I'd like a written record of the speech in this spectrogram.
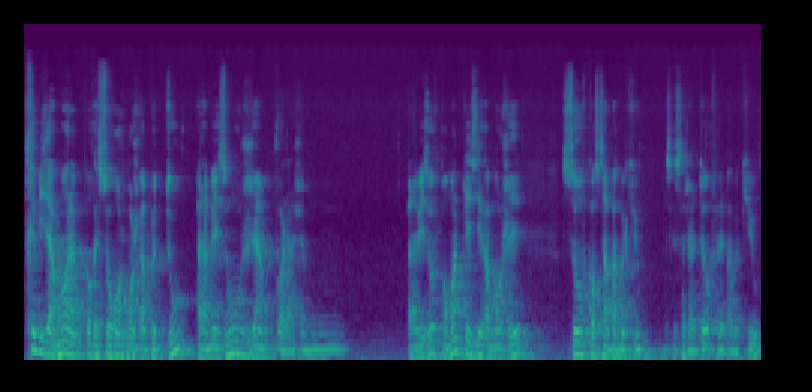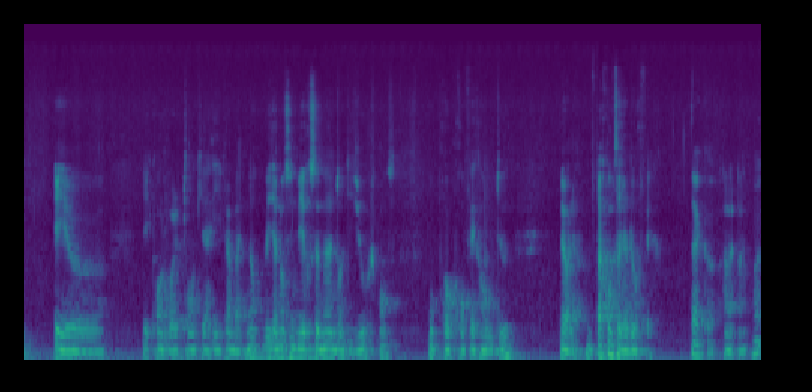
très bizarrement, au restaurant, je mangerai un peu de tout. À la maison, j'aime, voilà, j'aime, à la maison, je prends moins de plaisir à manger, sauf quand c'est un barbecue. Parce que ça, j'adore faire les barbecues. Et, et quand je vois le temps qui arrive là maintenant, mais il annonce une meilleure semaine dans 10 jours, je pense. Ou pour en faire un ou deux. Mais voilà. Par contre, ça, j'adore faire. D'accord. Ouais, ouais.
